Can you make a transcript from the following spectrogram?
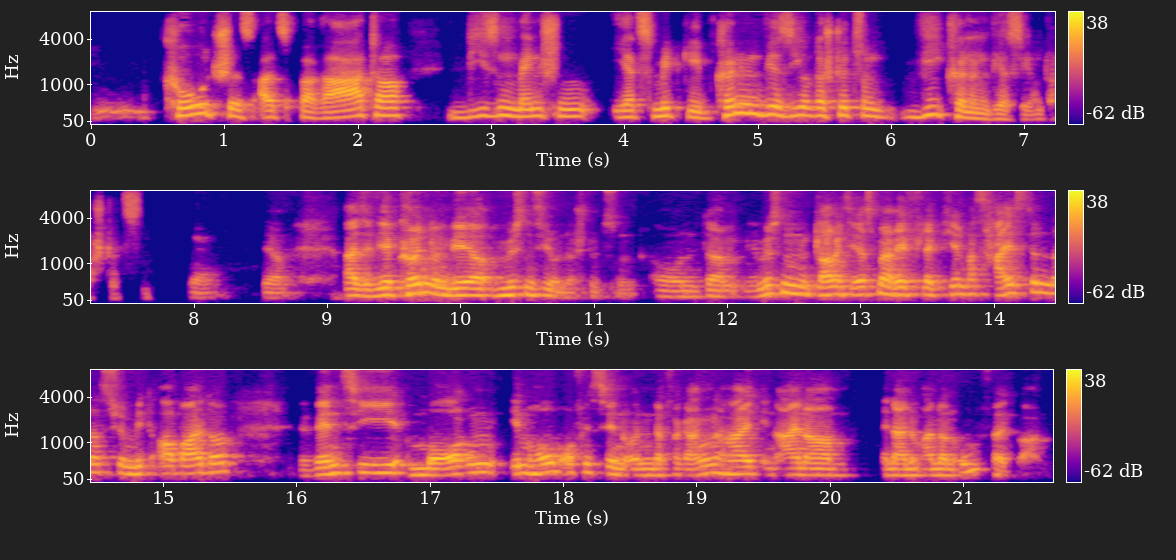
Coaches, als Berater diesen Menschen jetzt mitgeben? Können wir sie unterstützen wie können wir sie unterstützen? Ja. Ja, also wir können und wir müssen sie unterstützen. Und ähm, wir müssen, glaube ich, zuerst mal reflektieren, was heißt denn das für Mitarbeiter, wenn sie morgen im Homeoffice sind und in der Vergangenheit in, einer, in einem anderen Umfeld waren.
